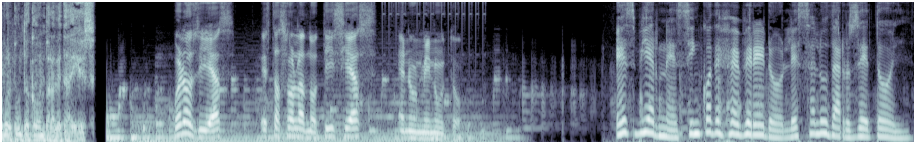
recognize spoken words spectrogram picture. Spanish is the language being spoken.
boostmobile.com para detalles. Buenos días, estas son las noticias en un minuto. Es viernes 5 de febrero, les saluda Rosette.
